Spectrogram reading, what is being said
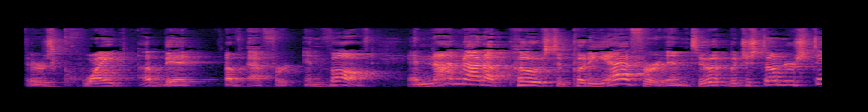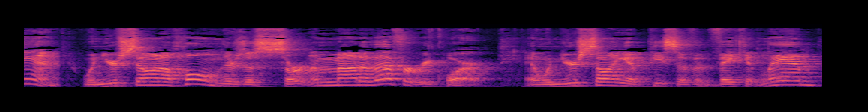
there's quite a bit of effort involved. And I'm not opposed to putting effort into it, but just understand when you're selling a home, there's a certain amount of effort required. And when you're selling a piece of vacant land,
